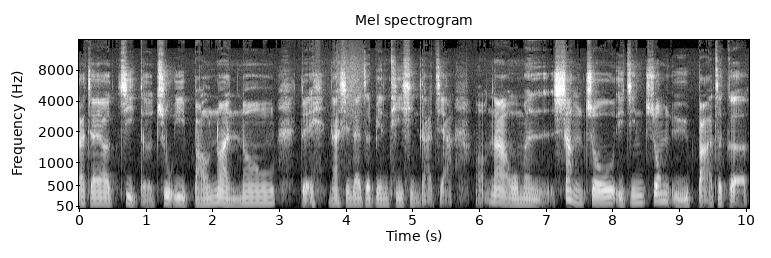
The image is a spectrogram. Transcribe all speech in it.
大家要记得注意保暖哦。对，那现在这边提醒大家哦，那我们上周已经终于把这个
